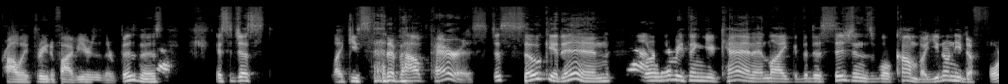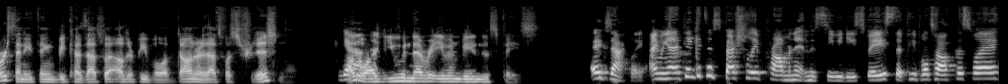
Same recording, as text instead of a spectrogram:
probably three to five years of their business, yeah. is to just, like you said about Paris, just soak it in, yeah. learn everything you can, and like the decisions will come. But you don't need to force anything because that's what other people have done or that's what's traditional. Yeah. Otherwise, you would never even be in this space. Exactly. I mean, I think it's especially prominent in the CBD space that people talk this way.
